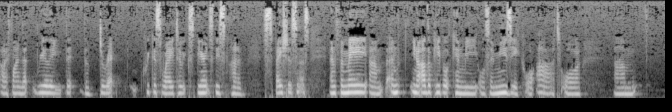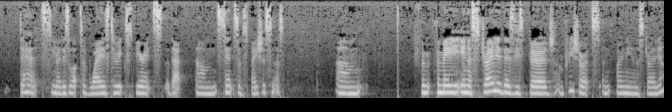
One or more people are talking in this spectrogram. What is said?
I find that really the, the direct, quickest way to experience this kind of spaciousness. And for me, um, and you know, other people, it can be also music or art or um, dance. You know, there's lots of ways to experience that um, sense of spaciousness. Um, for, for, me, in Australia, there's this bird. I'm pretty sure it's an, only in Australia,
